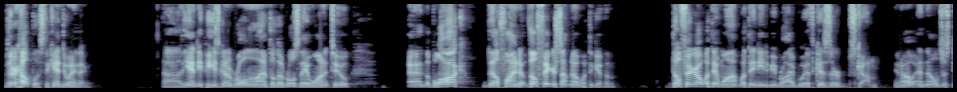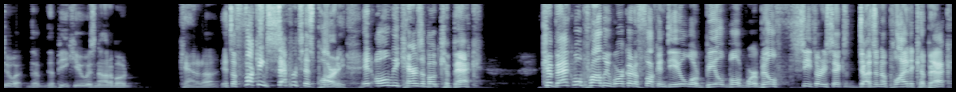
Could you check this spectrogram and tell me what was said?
They're helpless. They can't do anything. Uh, the NDP is going to roll in line with the Liberals. They want it to and the block they'll find out they'll figure something out what to give them. They'll figure out what they want what they need to be bribed with because they're scum you know and they'll just do it. The, the pq is not about canada. It's a fucking separatist party. It only cares about quebec. Quebec will probably work out a fucking deal where bill, where bill c36 doesn't apply to quebec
